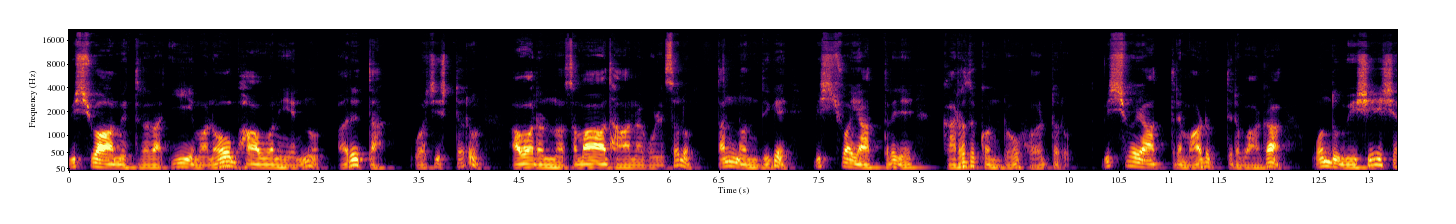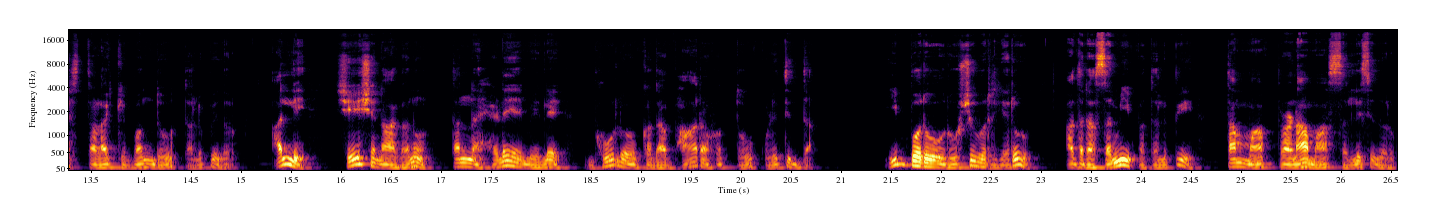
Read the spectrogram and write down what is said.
ವಿಶ್ವಾಮಿತ್ರರ ಈ ಮನೋಭಾವನೆಯನ್ನು ಅರಿತ ವಸಿಷ್ಠರು ಅವರನ್ನು ಸಮಾಧಾನಗೊಳಿಸಲು ತನ್ನೊಂದಿಗೆ ವಿಶ್ವಯಾತ್ರೆಗೆ ಕರೆದುಕೊಂಡು ಹೊರಟರು. ವಿಶ್ವಯಾತ್ರೆ ಮಾಡುತ್ತಿರುವಾಗ ಒಂದು ವಿಶೇಷ ಸ್ಥಳಕ್ಕೆ ಬಂದು ತಲುಪಿದರು. ಅಲ್ಲಿ ಶೇಷನಾಗನು ತನ್ನ ಹೆಡೆಯ ಮೇಲೆ ಭೂಲೋಕದ ಭಾರ ಹೊತ್ತು ಕುಳಿತಿದ್ದ. ಇಬ್ಬರು ಋಷಿವರ್ಯರು ಅದರ ಸಮೀಪ ತಲುಪಿ ತಮ್ಮ ಪ್ರಣಾಮ ಸಲ್ಲಿಸಿದರು.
